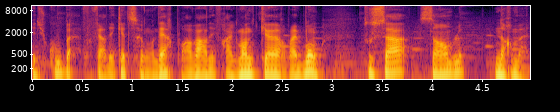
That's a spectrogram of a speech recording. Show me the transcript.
Et du coup, bah, faut faire des quêtes secondaires pour avoir des fragments de cœur. Bref, bon, tout ça semble normal.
